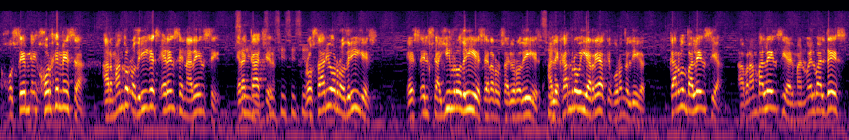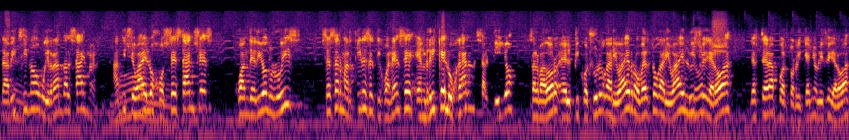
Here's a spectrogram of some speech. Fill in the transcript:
José Me- Jorge Mesa, Armando Rodríguez era ensenadense, era Sí, catcher, sí, sí. Rosario Rodríguez, es el Sayín Rodríguez, era Rosario Rodríguez. Alejandro Villarreal, que fueron de liga, Carlos Valencia, Abraham Valencia, Emanuel Valdés, David. Sinowi, Randall Simon, Andy No. José Sánchez, Juan de Dios Ruiz, César Martínez, el tijuanense, Enrique Luján, Saltillo, Salvador, el Picochulo Garibay, Roberto Garibay, Luis. Figueroa, este era puertorriqueño Luis Figueroa,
